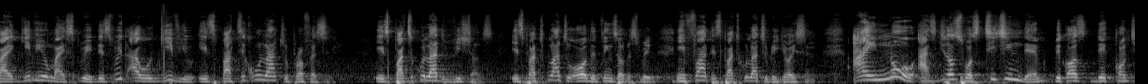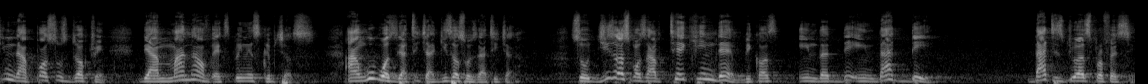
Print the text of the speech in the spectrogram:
by giving you my spirit. The spirit I will give you is particular to prophecy, it's particular to visions, it's particular to all the things of the spirit. In fact, it's particular to rejoicing. I know as Jesus was teaching them, because they continued the apostles' doctrine, their manner of explaining scriptures. And who was their teacher? Jesus was their teacher. So Jesus must have taken them because in the day, in that day, that is Joel's prophecy.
